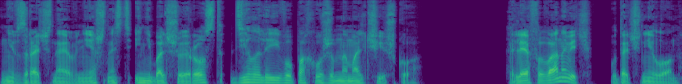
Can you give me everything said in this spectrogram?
Невзрачная внешность и небольшой рост делали его похожим на мальчишку. «Лев Иванович?» — уточнил он.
